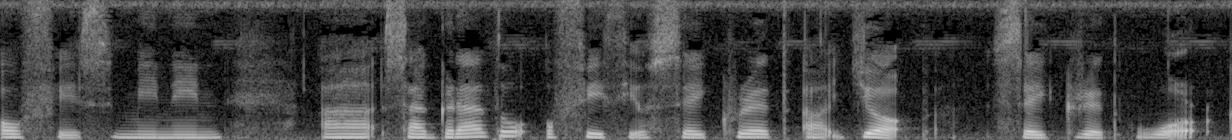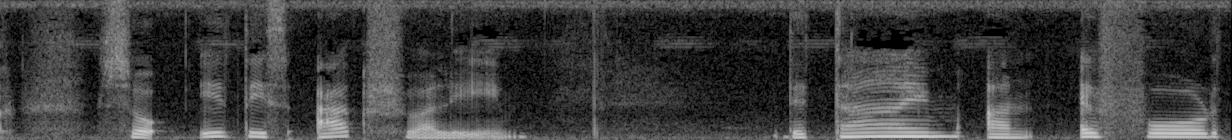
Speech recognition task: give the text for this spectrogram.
office, meaning uh, sagrado oficio, sacred uh, job, sacred work. So it is actually the time and effort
